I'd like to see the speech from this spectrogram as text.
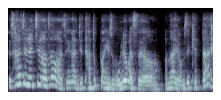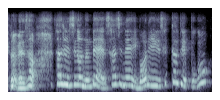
그 사진을 찍어서 제가 이제 단톡방에 좀 올려봤어요. 아, 나 염색했다? 이러면서 사진을 찍었는데 사진에 이 머리 색깔도 예쁘고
